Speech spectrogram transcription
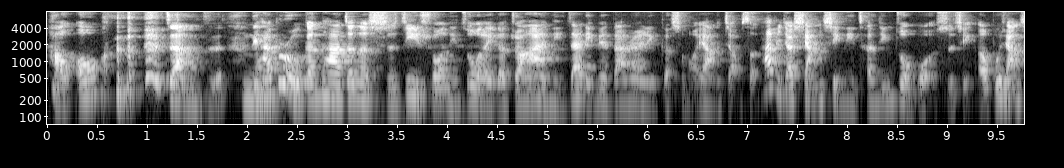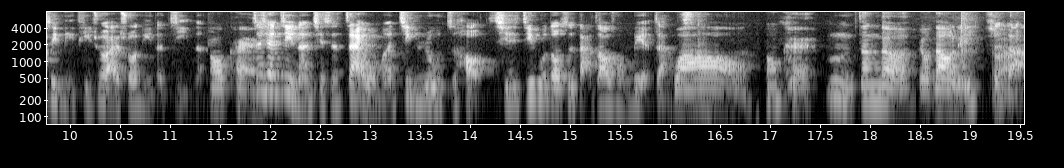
好哦，这样子，你还不如跟他真的实际说你做了一个专案，你在里面担任一个什么样的角色，他比较相信你曾经做过的事情，而不相信你提出来说你的技能。OK，这些技能其实，在我们进入之后，其实几乎都是打造重练这样子。哇哦，OK，嗯，真的有道理，是的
